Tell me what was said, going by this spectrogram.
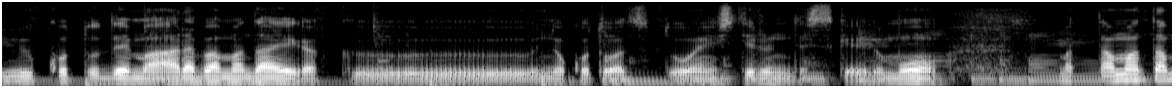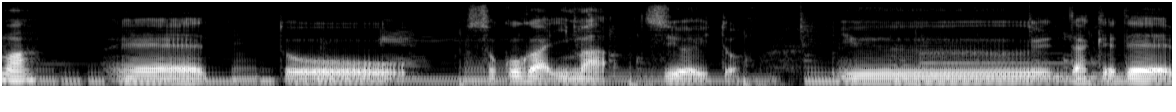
いうことで、まあ、アラバマ大学のことはずっと応援してるんですけれども、まあ、たまたま、えー、っとそこが今強いというだけで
